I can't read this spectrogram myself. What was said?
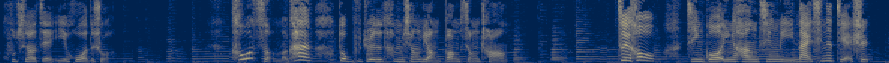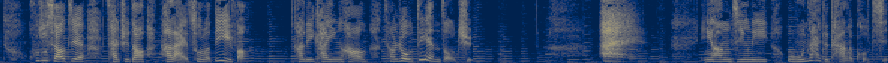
糊涂小姐疑惑地说。可我怎么看都不觉得它们像两磅香肠。最后，经过银行经理耐心的解释，糊涂小姐才知道她来错了地方。她离开银行，向肉店走去。唉，银行经理无奈的叹了口气。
